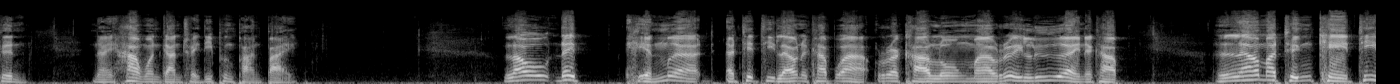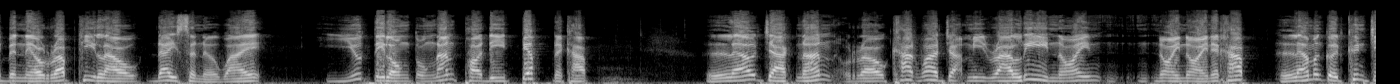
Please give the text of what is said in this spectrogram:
ขึ้น ใน 5 วันการเทรดที่เพิ่งผ่านไป เราได้เห็นเมื่ออาทิตย์ที่แล้วนะครับว่าราคาลงมาเรื่อยๆนะครับ แล้วมาถึงเขตที่เป็นแนวรับที่เราได้เสนอไว้ ยุติลงตรงนั้นพอดีเปียบ นะครับ แล้วจากนั้นเราคาดว่าจะมีราลี่น้อยหน่อยๆนะครับ แล้วมันเกิดขึ้นจ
